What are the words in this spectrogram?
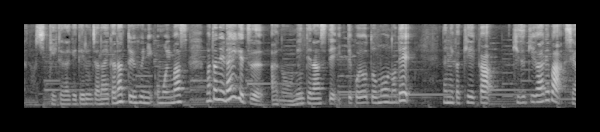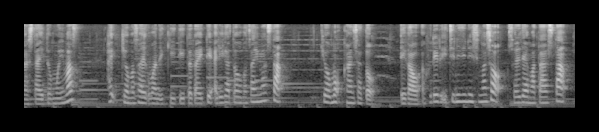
あの知っていただけているんじゃないかなというふうに思います。またね来月あのメンテナンスで行ってこようと思うので何か経過気づきがあればシェアしたいと思います。はい今日も最後まで聞いていただいてありがとうございました。今日も感謝と笑顔あふれる一日にしましょう。それではまた明日。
